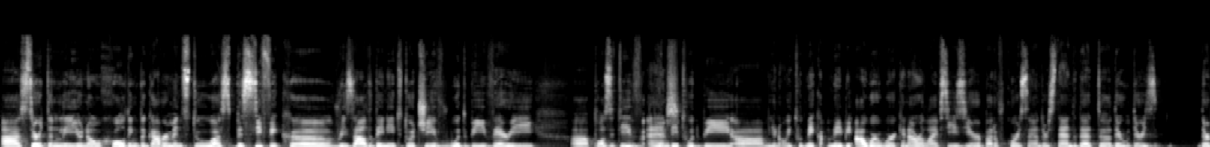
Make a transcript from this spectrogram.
uh, certainly, you know, holding the governments to a specific uh, result they need to achieve would be very uh, positive and yes. it would be um, you know it would make maybe our work and our lives easier but of course i understand that uh, there there is there are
